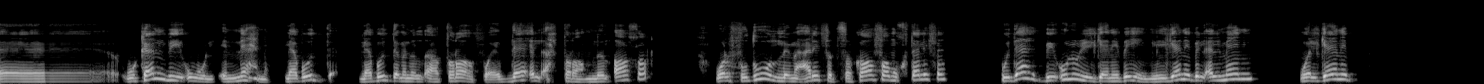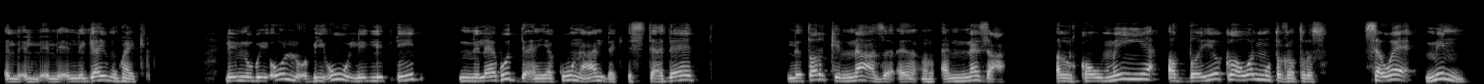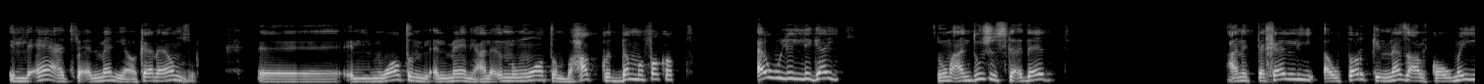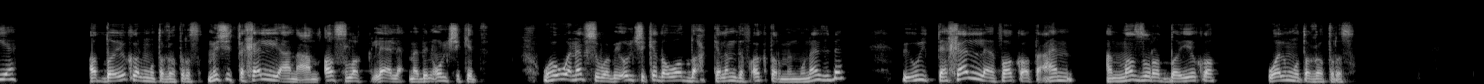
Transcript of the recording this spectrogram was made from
آه وكان بيقول إن إحنا لابد لابد من الاعتراف وإبداء الإحترام للآخر والفضول لمعرفة ثقافة مختلفة وده بيقولوا للجانبين للجانب الألماني والجانب ال- ال- ال- اللي جاي مهاجر لأنه بيقول له بيقول للاثنين إن لابد أن يكون عندك استعداد لترك النعزه النزعة القومية الضيقة والمتغطرسة سواء من اللي قاعد في ألمانيا وكان ينظر آه، المواطن الألماني على إنه مواطن بحق الدم فقط أو للي جاي. وما عندوش استعداد عن التخلي أو ترك النزعة القومية الضيقة المتغطرسة. مش التخلي عن عن أصلك لا لا ما بنقولش كده. وهو نفسه ما بيقولش كده وضح الكلام ده في أكتر من مناسبة. بيقول تخلى فقط عن النظرة الضيقة والمتغطرسة.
